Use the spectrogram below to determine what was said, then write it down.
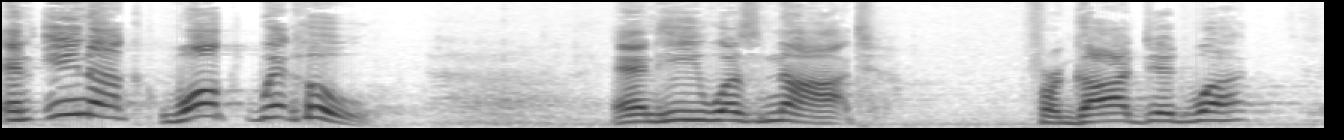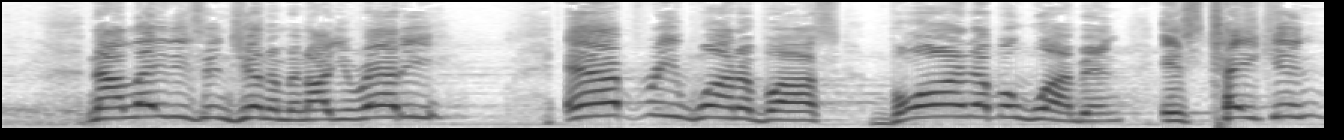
And Enoch walked with who? And he was not, for God did what? Now, ladies and gentlemen, are you ready? Every one of us born of a woman is taken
